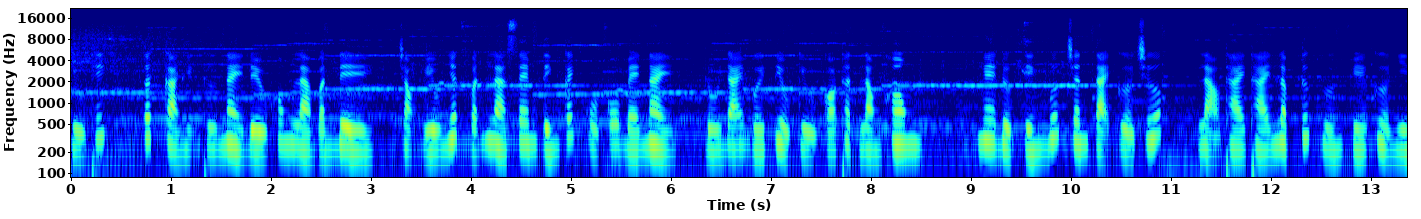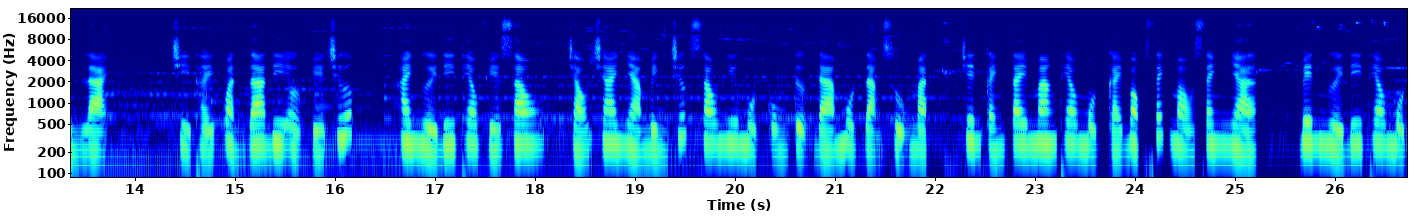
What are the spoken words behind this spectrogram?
cửu thích, tất cả những thứ này đều không là vấn đề, trọng yếu nhất vẫn là xem tính cách của cô bé này, đối đãi với tiểu cửu có thật lòng không. Nghe được tiếng bước chân tại cửa trước, lão thái thái lập tức hướng phía cửa nhìn lại. Chỉ thấy quản gia đi ở phía trước, hai người đi theo phía sau, cháu trai nhà mình trước sau như một cùng tượng đá một dạng sủ mặt, trên cánh tay mang theo một cái bọc sách màu xanh nhà, bên người đi theo một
